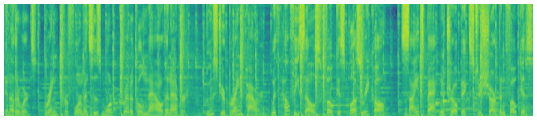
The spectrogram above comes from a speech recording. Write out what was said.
In other words, brain performance is more critical now than ever. Boost your brain power with Healthy Cells Focus Plus Recall. Science backed nootropics to sharpen focus,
